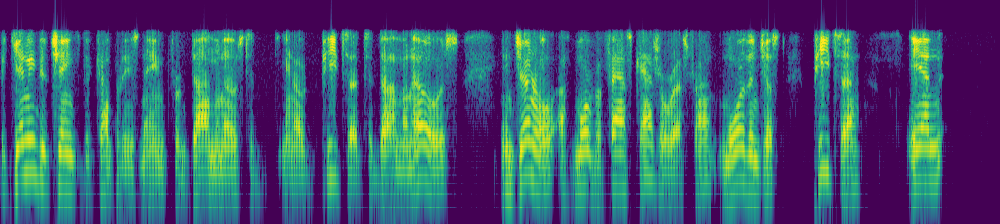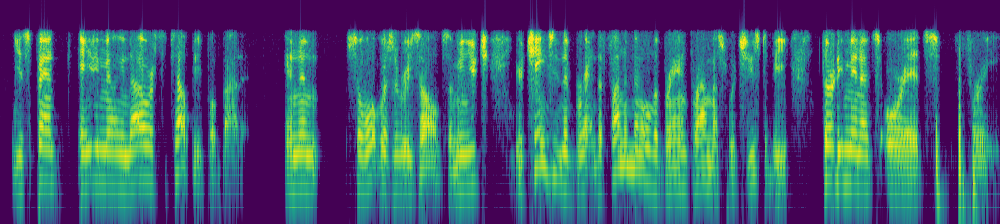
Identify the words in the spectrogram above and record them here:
beginning to change the company's name from Domino's to you know pizza to Domino's in general, a, more of a fast casual restaurant, more than just pizza, and you spent eighty million dollars to tell people about it. And then, so what was the results? I mean, you're you're changing the brand, the fundamental of the brand promise, which used to be thirty minutes or it's free.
